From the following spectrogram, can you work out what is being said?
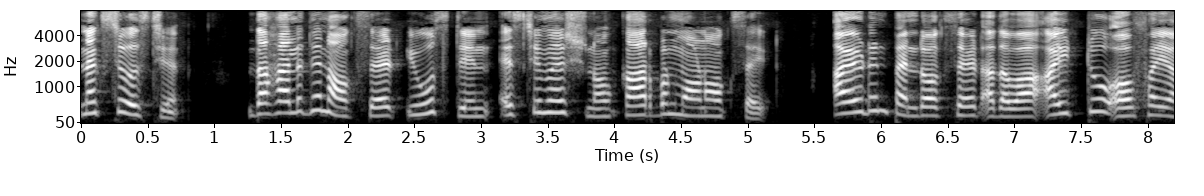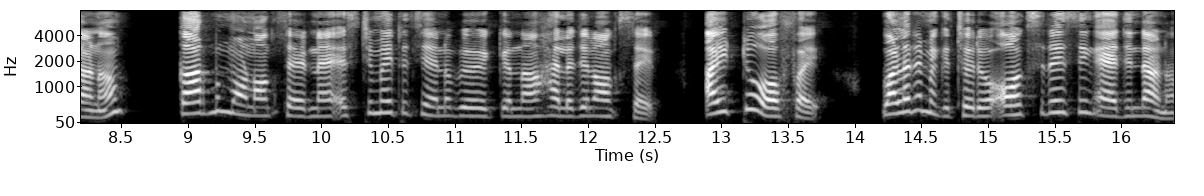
Next question the halogen oxide used in estimation of carbon monoxide iodine pentoxide അഥവാ ഐ ടു ഓഫ് ഐ ആണ് കാർബൺ മോണോക്സൈഡിനെ എസ്റ്റിമേറ്റ് ചെയ്യാൻ ഉപയോഗിക്കുന്ന halogen oxide I two of I വളരെ മികച്ചൊരു ഓക്സിഡൈസിങ് ഏജന്റാണ്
